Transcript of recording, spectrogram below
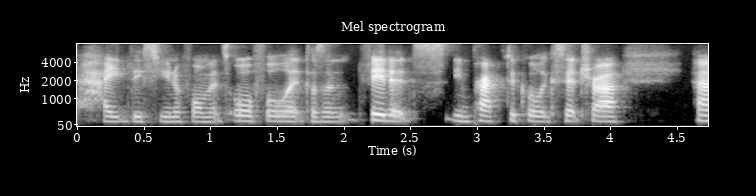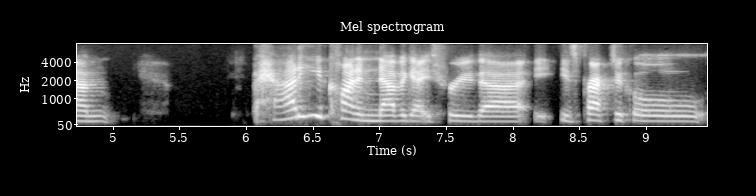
hate this uniform. It's awful. It doesn't fit. It's impractical, etc. Um, how do you kind of navigate through the it's practical,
